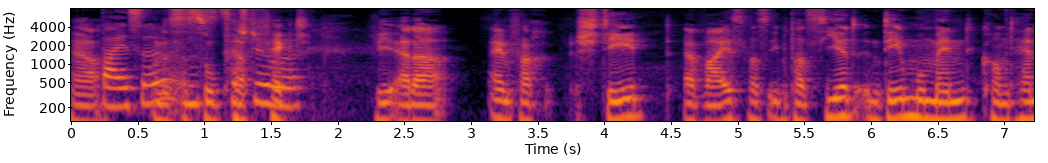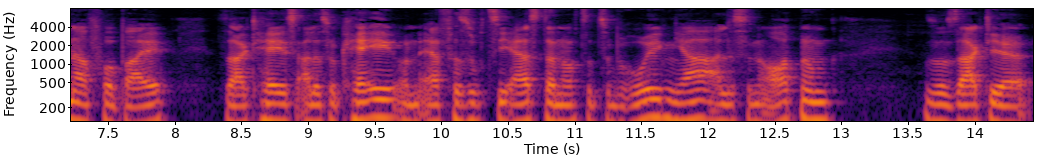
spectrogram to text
Ja. beiße Und es ist so zerstöre. perfekt, wie er da einfach steht, er weiß, was ihm passiert. In dem Moment kommt Hannah vorbei, sagt, hey, ist alles okay? Und er versucht sie erst dann noch so zu beruhigen, ja, alles in Ordnung. So sagt ihr,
